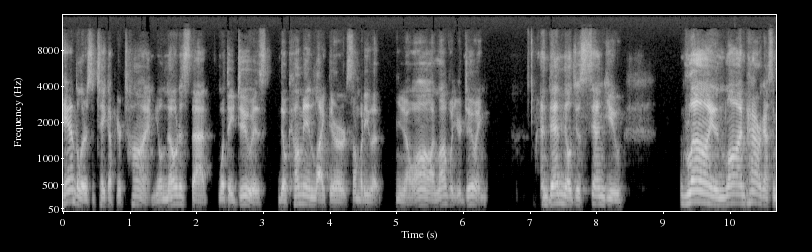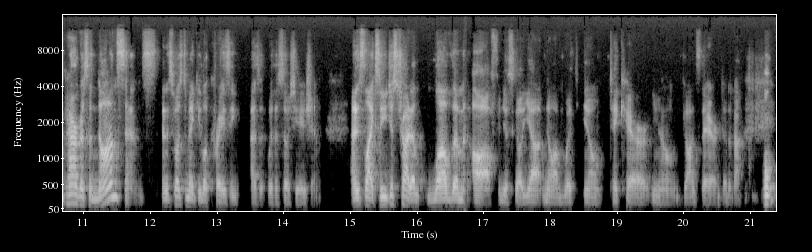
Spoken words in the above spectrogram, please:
handler is to take up your time. You'll notice that what they do is they'll come in like they're somebody that, you know, oh, I love what you're doing. And then they'll just send you line and line, paragraphs and paragraphs of nonsense. And it's supposed to make you look crazy as it, with association. And it's like, so you just try to love them off and just go, yeah, no, I'm with, you know, take care, you know, God's there, da da da. Well,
